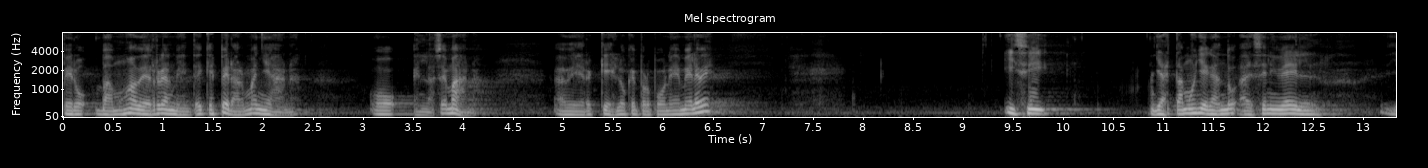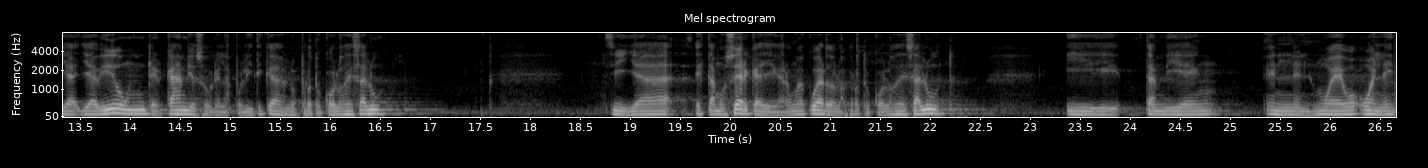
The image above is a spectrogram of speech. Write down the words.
Pero vamos a ver realmente, hay que esperar mañana o en la semana a ver qué es lo que propone MLB. Y si ya estamos llegando a ese nivel ya, ha habido un intercambio sobre las políticas, los protocolos de salud. Si ya estamos cerca de llegar a un acuerdo los protocolos de salud y también en el nuevo o en, la,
